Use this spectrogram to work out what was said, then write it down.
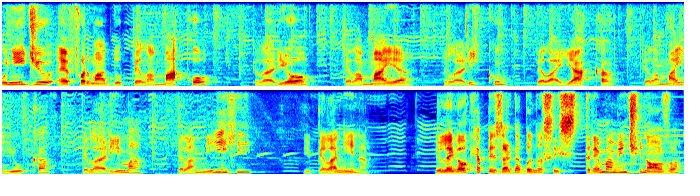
O Nidio é formado pela Mako, pela Ryo, pela Maya, pela Riko, pela Yaka, pela Mayuka, pela Rima, pela Mihi e pela Nina. E o legal é que apesar da banda ser extremamente nova,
